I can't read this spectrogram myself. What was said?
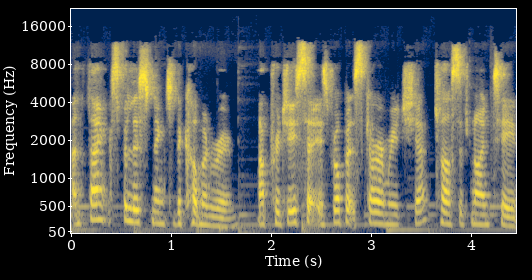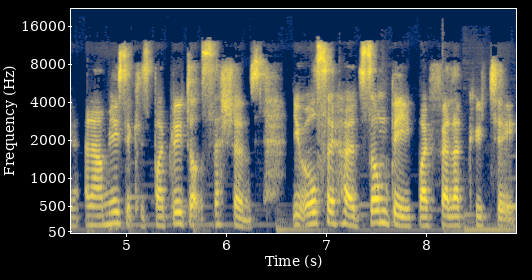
And thanks for listening to The Common Room. Our producer is Robert Scaramuccia, class of 19, and our music is by Blue Dot Sessions. You also heard Zombie by Fela Kuti.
